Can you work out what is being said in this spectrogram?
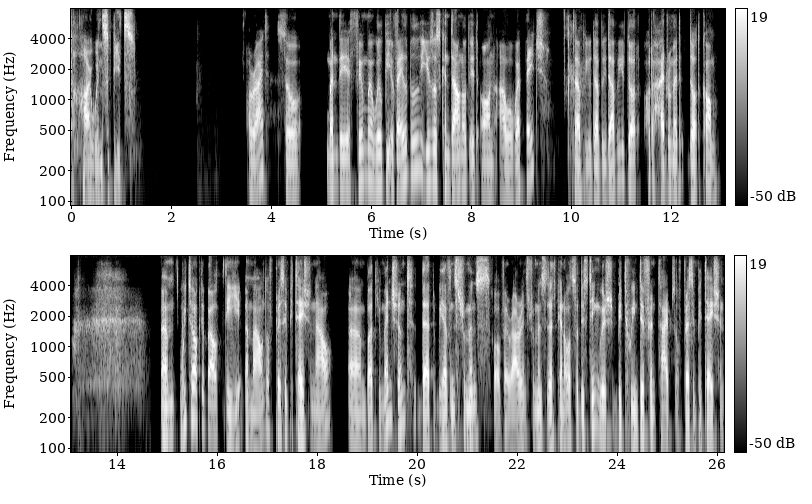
high wind speeds. All right. So when the firmware will be available, users can download it on our webpage, www.otthydromet.com. Um, we talked about the amount of precipitation now, um, but you mentioned that we have instruments, or there are instruments that can also distinguish between different types of precipitation.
